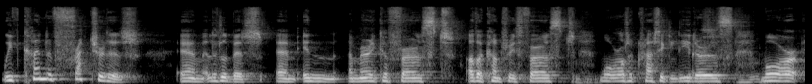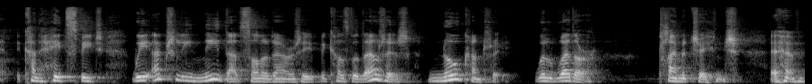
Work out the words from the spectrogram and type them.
We've kind of fractured it um, a little bit um, in America first, other countries first, more autocratic leaders, more kind of hate speech. We actually need that solidarity because without it, no country will weather climate change. Um,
